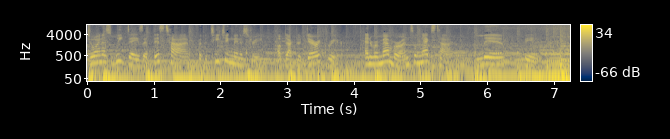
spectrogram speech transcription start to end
Join us weekdays at this time for the teaching ministry of Dr. Derek Grier. And remember, until next time, live big.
